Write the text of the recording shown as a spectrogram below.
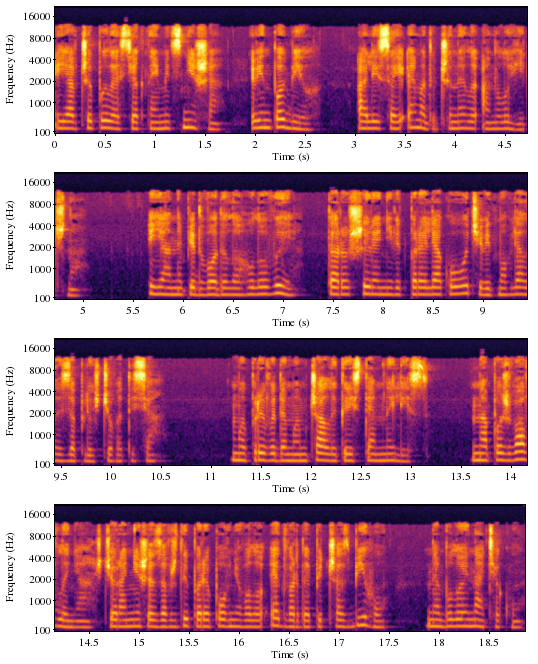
Я вчепилась якнайміцніше, він побіг, Аліса й Емет вчинили аналогічно. Я не підводила голови, та розширені від переляку очі відмовлялись заплющуватися. Ми привидами мчали крізь темний ліс. На пожвавлення, що раніше завжди переповнювало Едварда під час бігу, не було й натяку.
